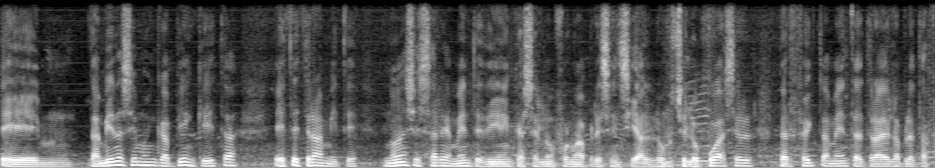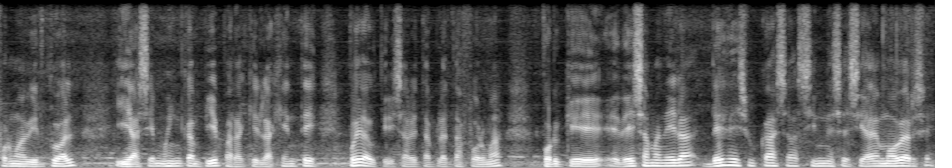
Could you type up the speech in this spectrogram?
Eh, también hacemos hincapié en que este trámite no necesariamente tienen que hacerlo en forma presencial, se lo puede hacer perfectamente a través de la plataforma virtual y hacemos hincapié para que la gente pueda utilizar esta plataforma porque de esa manera desde su casa sin necesidad de moverse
